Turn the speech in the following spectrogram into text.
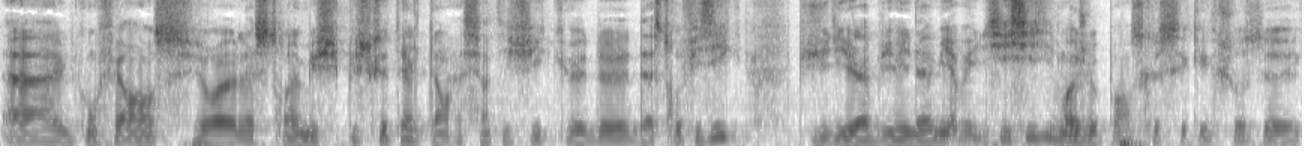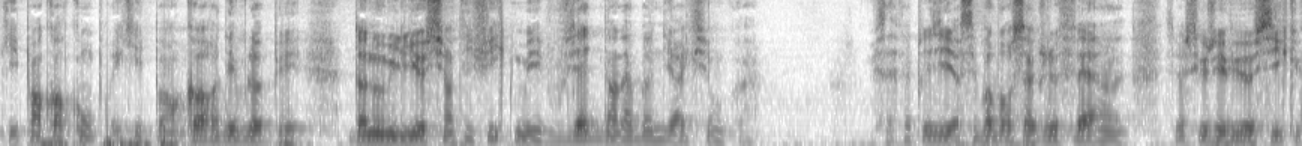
à une conférence sur l'astronomie, je ne sais plus ce que c'était le temps, un scientifique d'astrophysique. Puis j'ai dit la biodynamie, ah, mais si, si, moi je pense que c'est quelque chose qui n'est pas encore compris, qui n'est pas encore développé dans nos milieux scientifiques, mais vous êtes dans la bonne direction, quoi ça fait plaisir. C'est pas pour ça que je le fais. Hein. C'est parce que j'ai vu aussi que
